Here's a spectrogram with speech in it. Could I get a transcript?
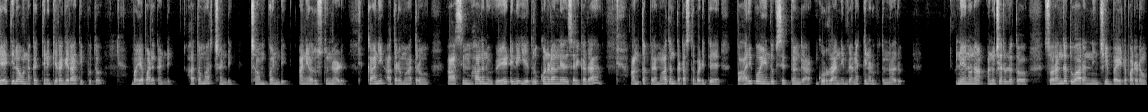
చేతిలో ఉన్న కత్తిని గిరగిరా తిప్పుతూ భయపడకండి హతమార్చండి చంపండి అని అరుస్తున్నాడు. కానీ అతడు మాత్రం ఆ సింహాలను వేటిని ఎదుర్కొనడం లేదు సరికదా? అంత ప్రమాదం తటస్థపడితే పారిపోయేందుకు సిద్ధంగా గుర్రాన్ని వెనక్కి నడుపుతున్నారు. నేను నా అనుచరులతో సొరంగ ద్వారం నుంచి బయటపడడం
